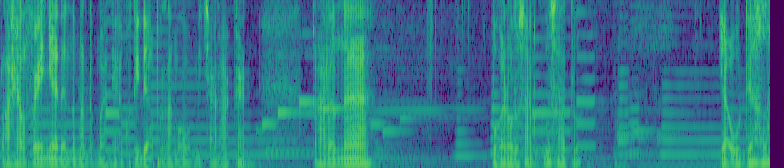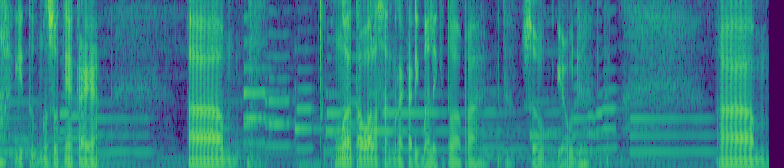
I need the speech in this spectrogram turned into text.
Rahel V-nya dan teman-temannya. Aku tidak pernah mau membicarakan. Karena bukan urusanku satu. Ya udahlah gitu. Maksudnya kayak um, aku nggak tahu alasan mereka dibalik itu apa gitu. So ya udah gitu. Um,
